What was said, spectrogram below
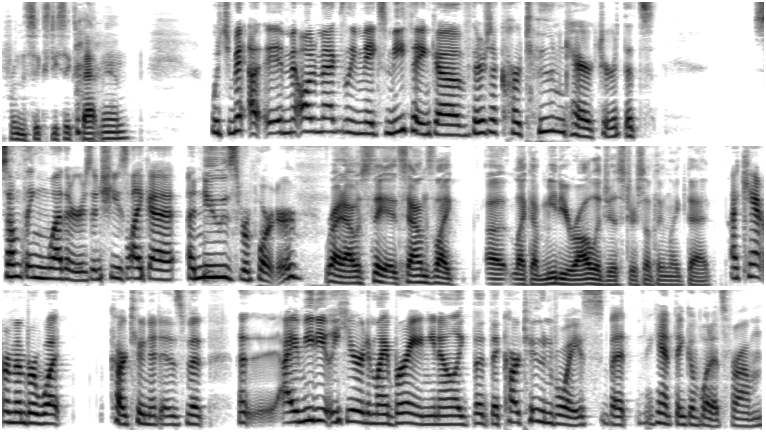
from the '66 Batman. Which ma- uh, it automatically makes me think of there's a cartoon character that's something Weathers, and she's like a, a news reporter. Right. I was saying it sounds like uh, like a meteorologist or something like that. I can't remember what cartoon it is, but uh, I immediately hear it in my brain, you know, like the, the cartoon voice, but I can't think of what it's from.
